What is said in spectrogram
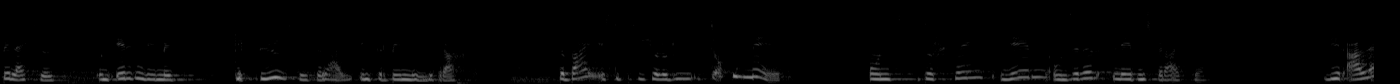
belächelt und irgendwie mit Gefühlsduselei in Verbindung gebracht. Dabei ist die Psychologie so viel mehr und durchdringt jeden unserer Lebensbereiche. Wir alle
